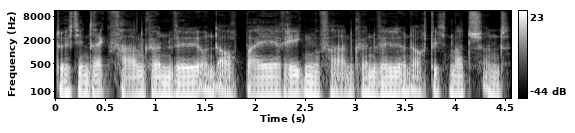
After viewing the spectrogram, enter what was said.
durch den Dreck fahren können will und auch bei Regen fahren können will und auch durch Matsch und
